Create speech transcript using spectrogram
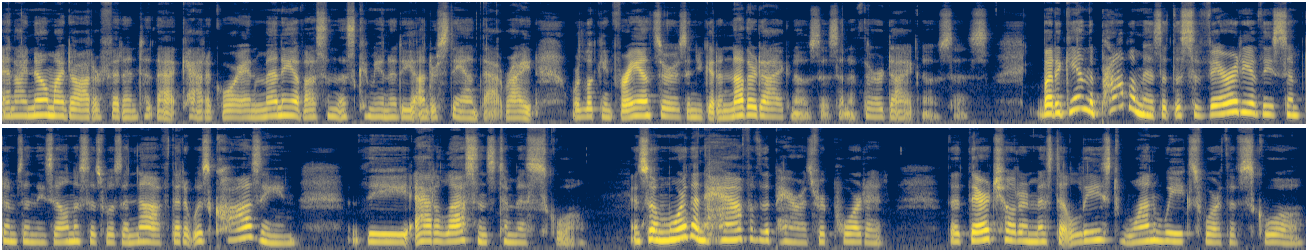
And I know my daughter fit into that category, and many of us in this community understand that, right? We're looking for answers, and you get another diagnosis and a third diagnosis. But again, the problem is that the severity of these symptoms and these illnesses was enough that it was causing the adolescents to miss school. And so more than half of the parents reported that their children missed at least one week's worth of school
